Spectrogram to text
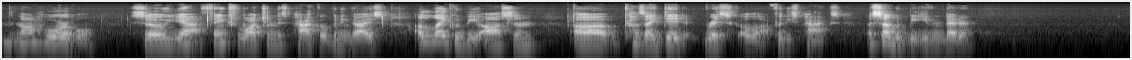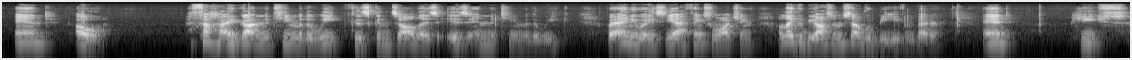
not horrible. So yeah, thanks for watching this pack opening, guys. A like would be awesome, uh, cause I did risk a lot for these packs. A sub would be even better. And oh, I thought I had gotten the team of the week, cause Gonzalez is in the team of the week. But anyways, yeah, thanks for watching. A like would be awesome, a sub would be even better. And Peace.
